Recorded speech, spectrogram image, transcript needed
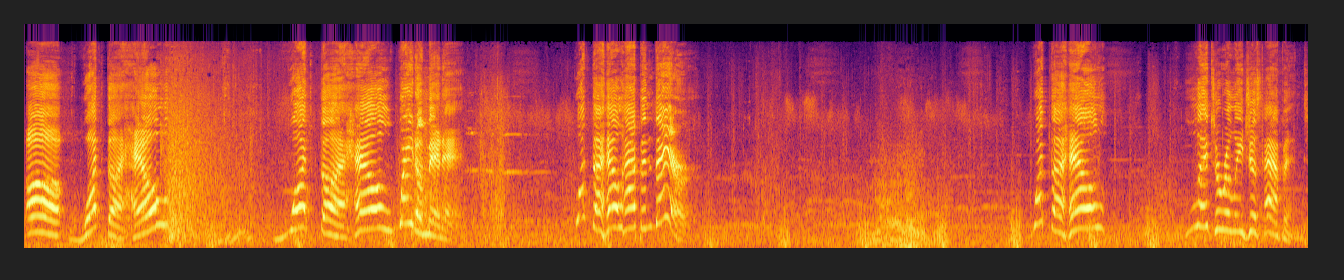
Uh, what the hell? What the hell? Wait a minute! What the hell happened there? What the hell? Literally just happened.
